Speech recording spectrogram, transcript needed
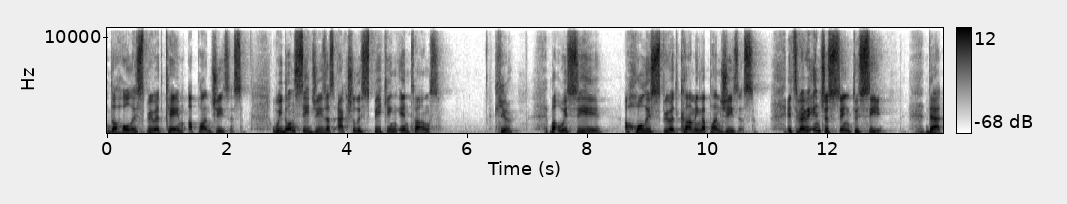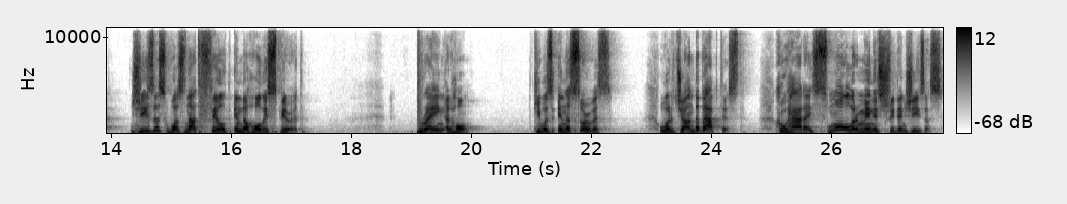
The Holy Spirit came upon Jesus. We don't see Jesus actually speaking in tongues here, but we see a Holy Spirit coming upon Jesus. It's very interesting to see that Jesus was not filled in the Holy Spirit praying at home. He was in a service where John the Baptist who had a smaller ministry than Jesus,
